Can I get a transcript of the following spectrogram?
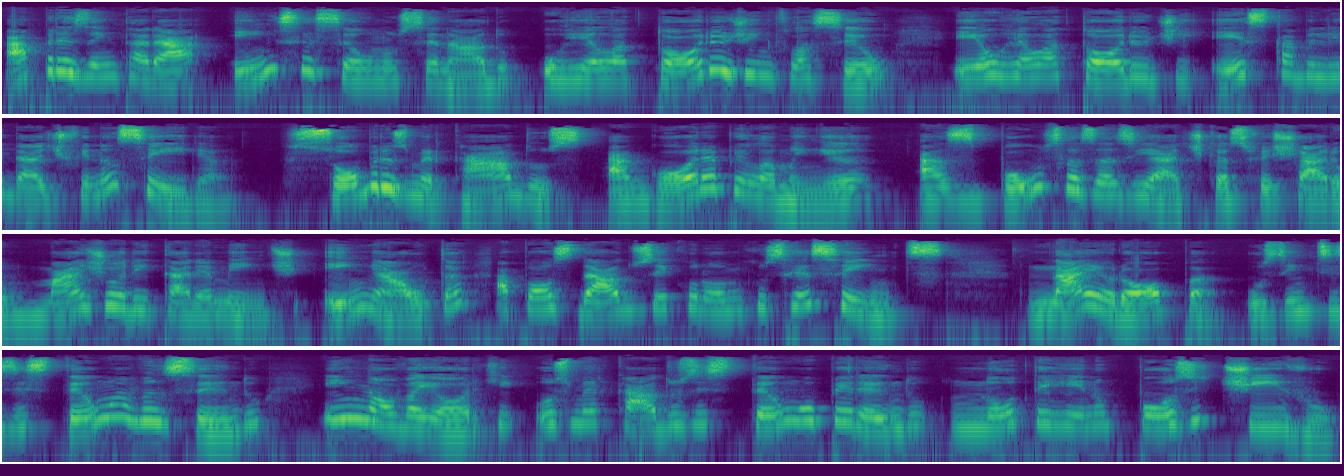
apresentará em sessão no Senado o relatório de inflação e o relatório de estabilidade financeira. Sobre os mercados, agora pela manhã, as bolsas asiáticas fecharam majoritariamente em alta após dados econômicos recentes. Na Europa, os índices estão avançando em Nova York, os mercados estão operando no terreno positivo,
